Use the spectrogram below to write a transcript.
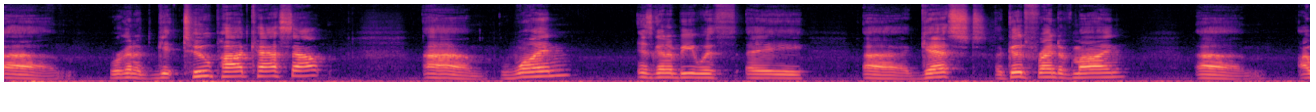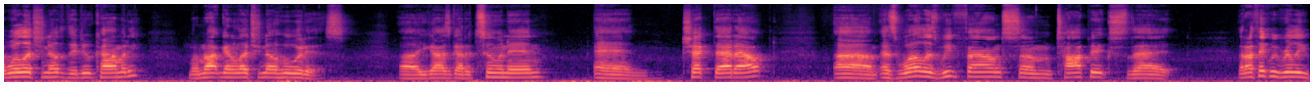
um, we're going to get two podcasts out. Um, one is going to be with a uh, guest, a good friend of mine. Um, I will let you know that they do comedy, but I'm not going to let you know who it is. Uh, you guys got to tune in and check that out. Um, as well as we've found some topics that that I think we really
